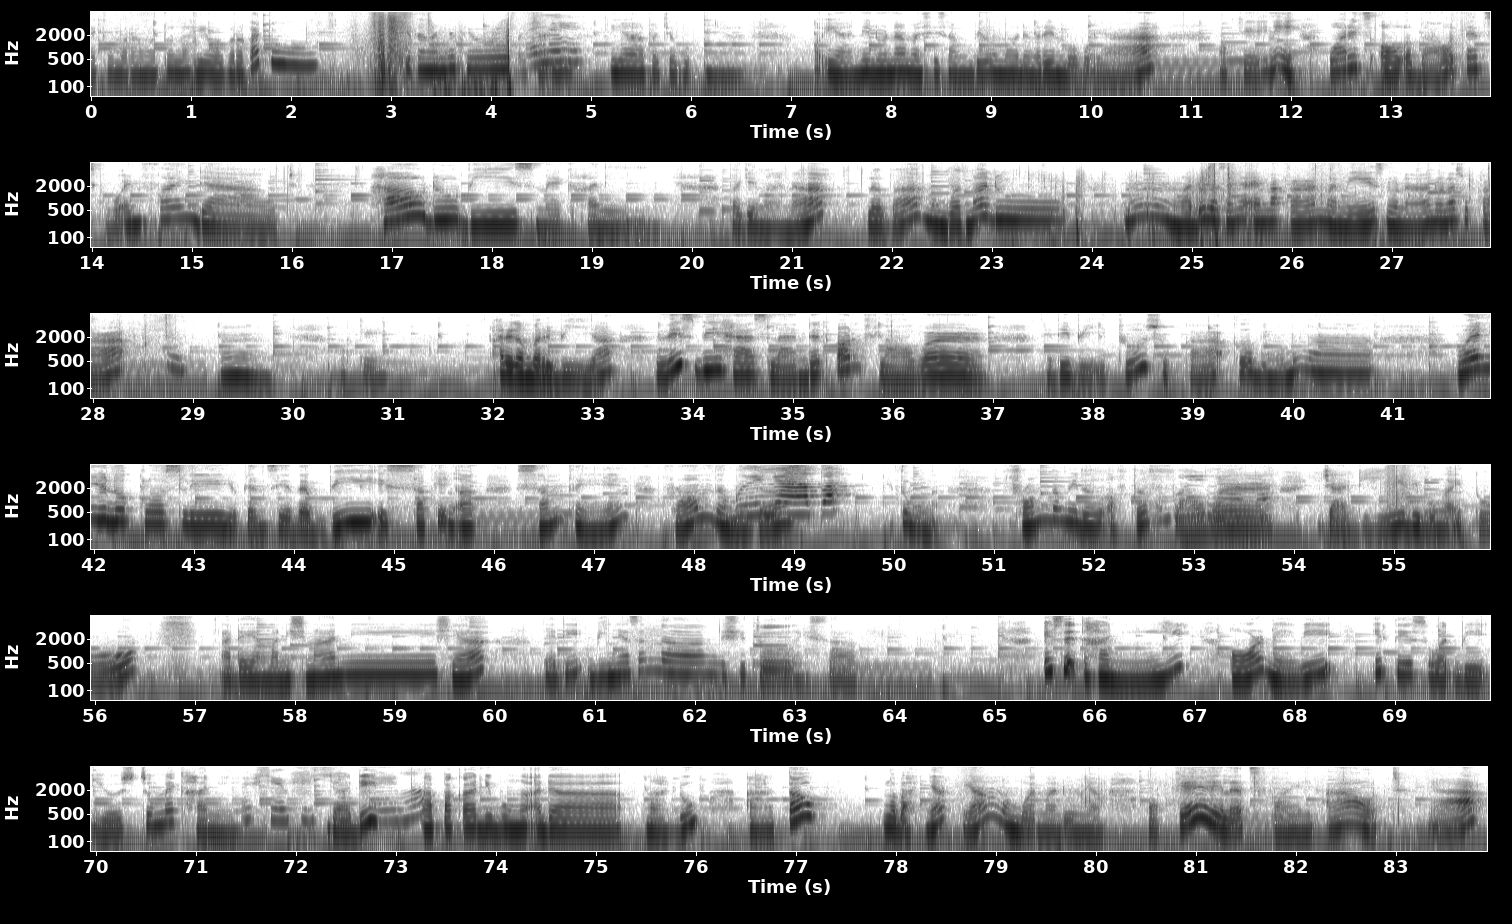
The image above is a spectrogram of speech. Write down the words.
Assalamualaikum warahmatullahi wabarakatuh. Kita lanjut yuk baca ini. Iya, baca bukunya. Oh iya, ini Nuna masih sambil mau dengerin Bobo ya. Oke, ini what it's all about. Let's go and find out. How do bees make honey? Bagaimana lebah membuat madu? Hmm, madu rasanya enak kan, manis, Nuna. Nuna suka. Hmm, oke. Ada gambar bee ya. This bee has landed on flower. Jadi bee itu suka ke bunga-bunga. When you look closely, you can see the bee is sucking up something from the middle. Itu bunga. From the middle of the flower. Jadi di bunga itu ada yang manis-manis ya. Jadi binya senang di situ hisap. Is it honey or maybe it is what bee used to make honey? Jadi apakah di bunga ada madu atau lebahnya yang membuat madunya? Oke, okay, let's find out ya.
